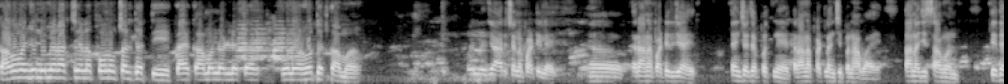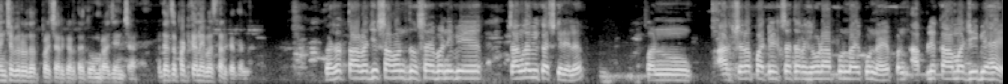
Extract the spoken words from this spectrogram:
कामं म्हणजे निम्या रात्रीला फोन उचलतात ते काय कामं नडले तर फोनवर होतेच कामं. पण जे अर्चना पाटील आहेत अं, राणा पाटील जे आहेत त्यांच्या ज्या पत्नी आहेत. राणा पाटलांची पण हवा आहे. तानाजी सावंत ते त्यांच्या विरोधात प्रचार करतायत ओमराजेंच्या त्याचा फटका नाही बसणार का त्यांना? कसं तानाजी सावंत साहेबांनी बी चांगला विकास केलेला. पण अर्चना पाटीलचा तर एवढा आपण ऐकून नाही पण आपले कामं जी बी आहे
